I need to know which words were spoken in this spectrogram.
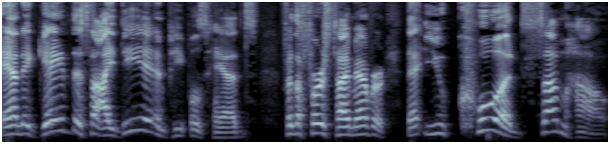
And it gave this idea in people's heads for the first time ever that you could somehow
